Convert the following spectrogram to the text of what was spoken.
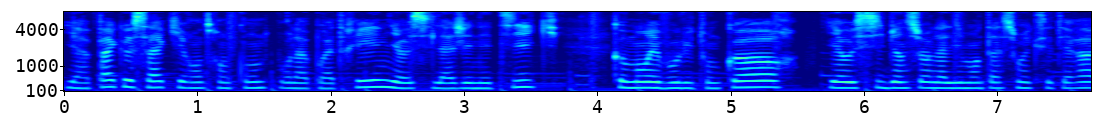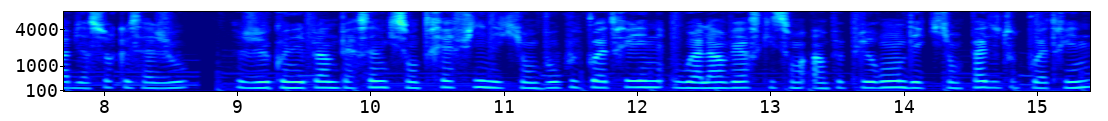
Il n'y a pas que ça qui rentre en compte pour la poitrine, il y a aussi la génétique, comment évolue ton corps, il y a aussi bien sûr l'alimentation, etc. Bien sûr que ça joue. Je connais plein de personnes qui sont très fines et qui ont beaucoup de poitrine, ou à l'inverse qui sont un peu plus rondes et qui n'ont pas du tout de poitrine.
